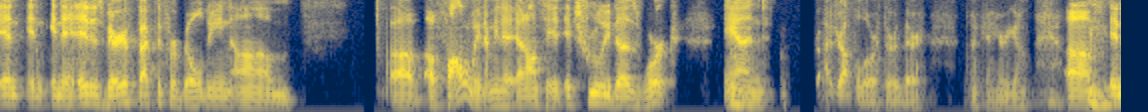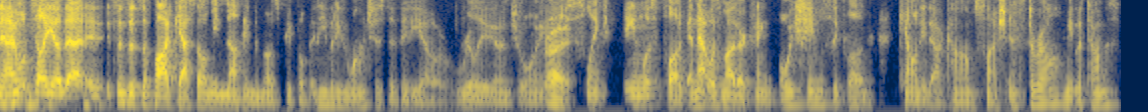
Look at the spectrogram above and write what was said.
and and and it is very effective for building um, uh, a following. I mean, it, and honestly, it, it, truly does work. Mm-hmm. And mm-hmm. I dropped the lower third there. Okay, here we go. Um, and I will tell you that it, since it's a podcast, that'll mean nothing to most people. But anybody who watches the video are really going to enjoy right. Slink, shameless plug. And that was my other thing. Always shamelessly plug. Calendly.com slash Instarel. Meet with Thomas.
